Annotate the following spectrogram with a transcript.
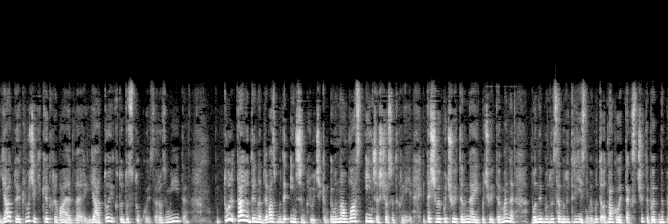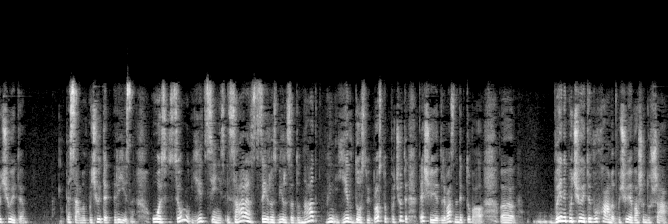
я той ключик, який відкриває двері, я той, хто достукується, розумієте? Ту, та людина для вас буде іншим ключиком, і вона у вас інше щось відкриє. І те, що ви почуєте в неї, почуєте в мене, вони будуть це будуть різні. Ви будете однаковий текст чути, ви не почуєте. Те саме, ви почуєте різне. Ось в цьому є цінність. І зараз цей розбір за донат він є в доступі. Просто почути те, що я для вас не диктувала. Е, Ви не почуєте вухами, почує ваша душа.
